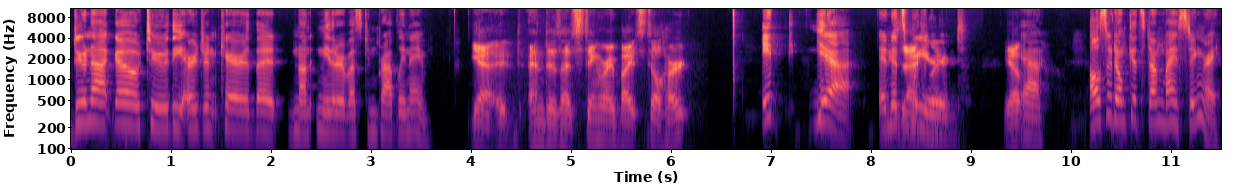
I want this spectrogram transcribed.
Do not go to the urgent care that none, neither of us can probably name. Yeah, it, and does that stingray bite still hurt? It, yeah, and Exactly. it's weird. Yep. Yeah. Also, don't get stung by a stingray.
